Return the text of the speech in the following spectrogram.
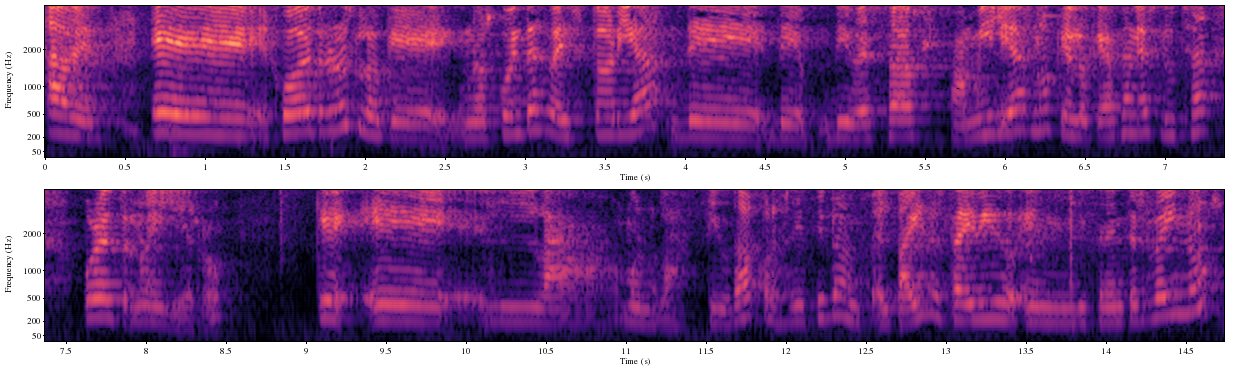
A ver, eh, Juego de Tronos lo que nos cuenta es la historia de, de diversas familias, ¿no? Que lo que hacen es luchar por el trono de hierro. Que eh, la, bueno, la ciudad, por así decirlo, el país está dividido en diferentes reinos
